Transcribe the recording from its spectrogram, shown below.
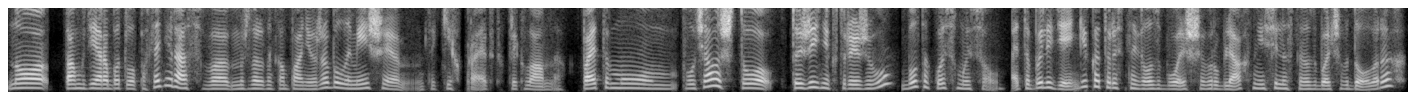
Но там, где я работала последний раз в международной компании, уже было меньше таких проектов рекламных. Поэтому получалось, что той жизни, которой я живу, был такой смысл. Это были деньги, которые становилось больше в рублях, но не сильно становилось больше в долларах.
